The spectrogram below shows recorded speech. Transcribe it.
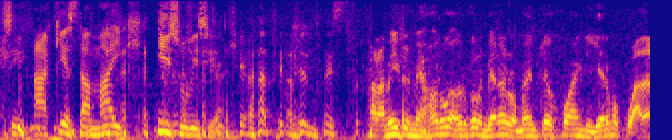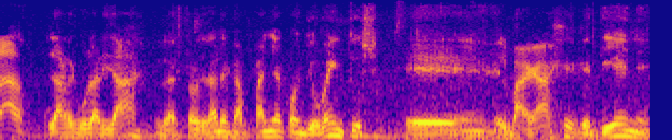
sí. Aquí está Mike y su visión. Para mí el mejor jugador colombiano del momento es Juan Guillermo Cuadrado. La regularidad, la extraordinaria campaña con Juventus, eh, el bagaje que tiene,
